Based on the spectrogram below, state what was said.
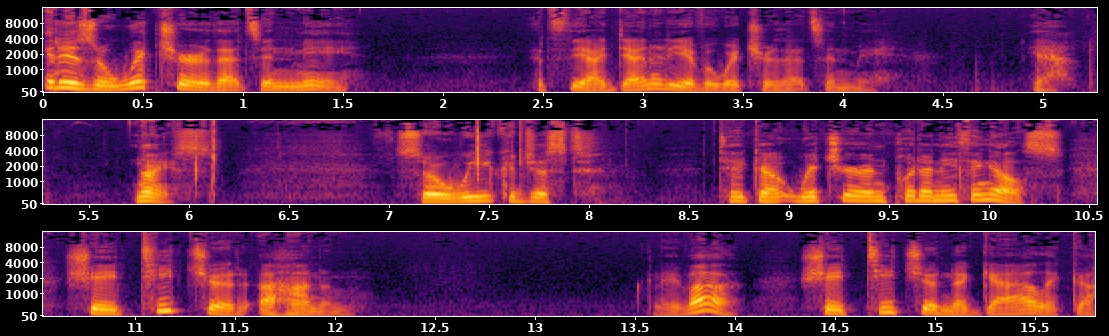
it is a witcher that's in me. It's the identity of a witcher that's in me. Yeah. Nice. So we could just take out witcher and put anything else. She teacher a hanam. Gleva. She teacher nagalik a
